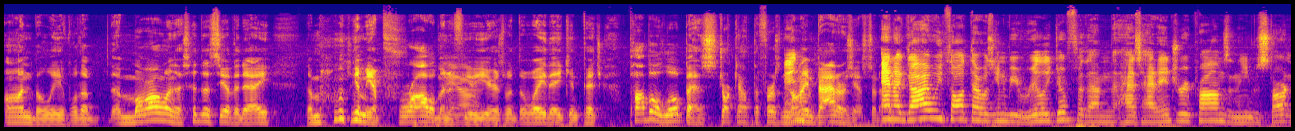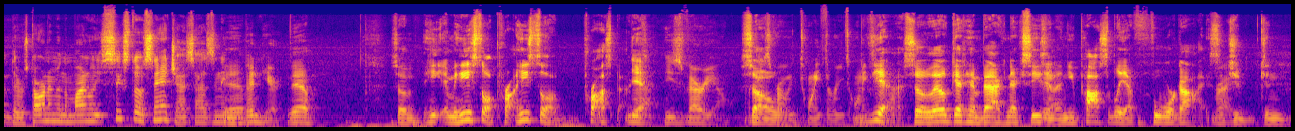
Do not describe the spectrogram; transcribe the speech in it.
unbelievable. The the Marlins. I said this the other day. The Marlins gonna be a problem in They a few are. years with the way they can pitch. Pablo Lopez struck out the first nine batters yesterday. And a guy we thought that was going to be really good for them that has had injury problems, and he was starting. They were starting him in the minor league. Sixto Sanchez hasn't even Yeah. been here. yeah. So he, I mean, he's still a pro, he's still a prospect. Yeah, he's very young. So- he's probably 23, 24. Yeah, so they'll get him back next season, Yeah. and you possibly have four guys Right. that you can.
